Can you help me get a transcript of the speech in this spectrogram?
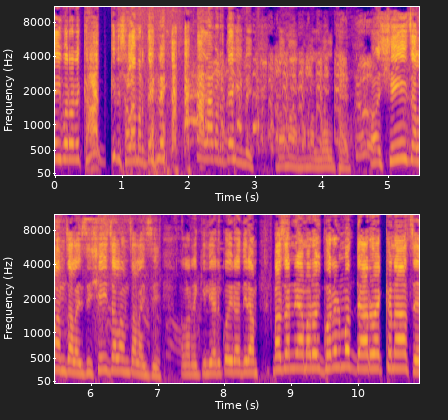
এইবার ওরে খাক কিন্তু শালা আমার দেখ শালা আমার দেখি নাই। মামা মামা লল খাও। সেই জ্বালান জ্বালাইছি, সেই জ্বালান জ্বালাইছি। আল্লাহরে ক্লিয়ার কইরা দিলাম। বাজার নিয়ে আমার ওই ঘরের মধ্যে আরও একখানা আছে।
